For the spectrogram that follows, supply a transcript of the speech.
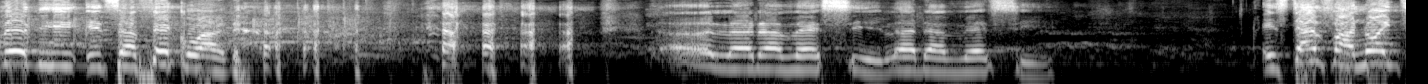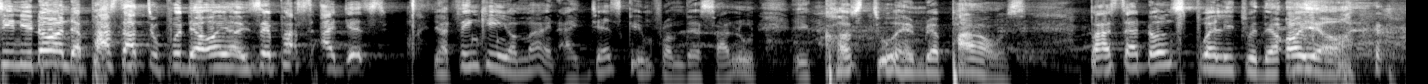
maybe it's a fake one. oh, Lord have mercy. Lord have mercy. It's time for anointing. You don't want the pastor to put the oil. You say, Pastor, I just, you're thinking in your mind, I just came from the saloon. It cost 200 pounds. Pastor, don't spoil it with the oil.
